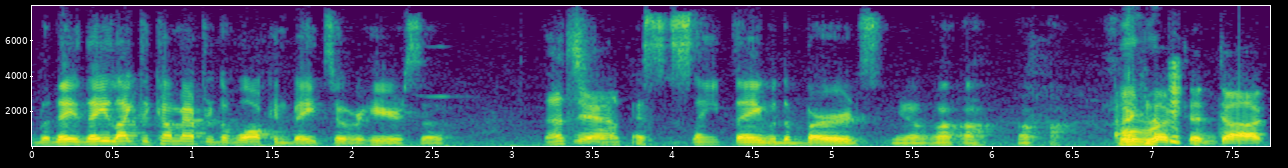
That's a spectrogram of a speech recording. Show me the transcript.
but they, they like to come after the walking baits over here, so That's Yeah. fun. that's the same thing with the birds. You know, uh uh-uh, uh I Well, hooked a duck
